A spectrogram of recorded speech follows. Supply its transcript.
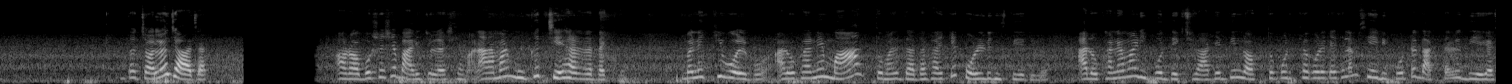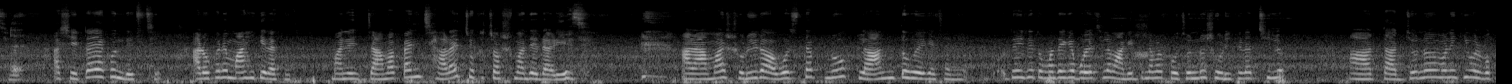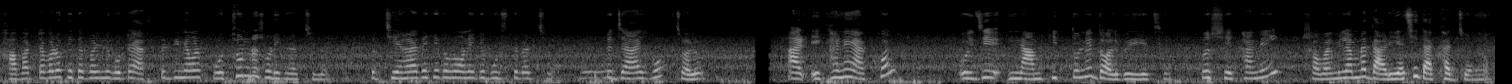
তো চলো যাওয়া যাক। আর অবশেষে বাড়ি চলে আসলাম। আর আমার মুখের চেহারাটা দেখো মানে কি বলব? আর ওখানে মা তোমাদের দাদা ভাইকে কোল্ড ড্রিঙ্কস দিয়ে দিল। আর ওখানে আমার রিপোর্ট দেখছিল। আগের দিন রক্ত পরীক্ষা করে গেছিলাম, সেই রিপোর্টটা ডাক্তারে দিয়ে গেছিল। আর সেটাই এখন দেখছে। আর ওখানে মাহিকে দেখো মানে জামা প্যান্ট ছাড়াই চোখে চশমা দিয়ে দাঁড়িয়েছে আর আমার শরীরের অবস্থা পুরো ক্লান্ত হয়ে গেছে আমি। এই যে তোমাদেরকে বলেছিলাম, আগের দিন আমার প্রচণ্ড শরীর খারাপ ছিল। আর তার জন্য মানে কি বলব খাবার টাবারও খেতে পারিনি। গোটা একটা দিন আমার প্রচণ্ড শরীর খারাপ ছিল। তো চেহারা দেখে তোমরা অনেকে বুঝতে পারছ। তো যাই হোক, চলো। আর এখানে এখন ওই যে নাম কীর্তনের দল বেরিয়েছে। তো সেখানেই সবাই মিলে আমরা দাঁড়িয়ে আছি দেখার জন্য।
